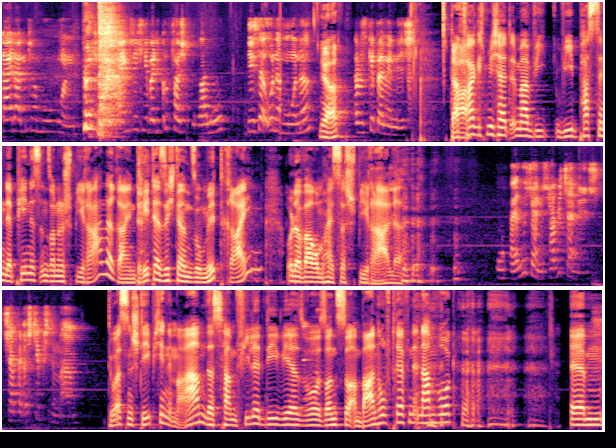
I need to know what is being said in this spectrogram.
leider mit Hormonen. Ich mag eigentlich lieber die Kupferspirale. Die ist ja ohne Hormone, Ja. aber das geht bei mir nicht. Da Ah. frage ich mich halt immer, wie, wie passt denn der Penis in so eine Spirale rein? Dreht er sich dann so mit rein? Oder warum heißt das Spirale? Ja, weiß ich ja nicht, habe ich ja nicht. Ich habe ja das Stäbchen. Du hast ein Stäbchen im Arm, das haben viele, die wir so sonst so am Bahnhof treffen in Hamburg. ähm,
